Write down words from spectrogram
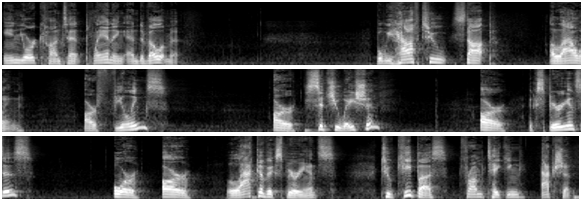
in your content planning and development. But we have to stop allowing our feelings, our situation, our experiences, or our lack of experience to keep us from taking action.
